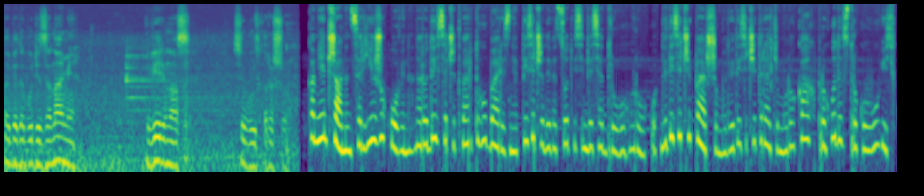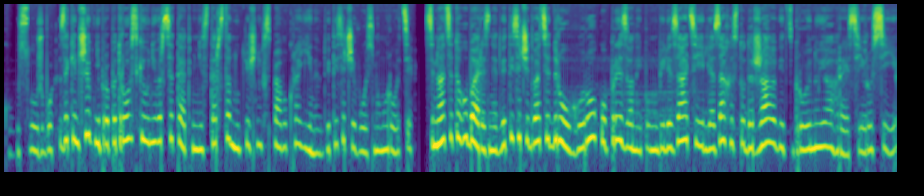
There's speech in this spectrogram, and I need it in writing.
победа будет за нами, верь в нас, все будет хорошо. Кам'янчанин Сергій Жуковін народився 4 березня 1982 року. У 2001-2003 роках проходив строкову військову службу. Закінчив Дніпропетровський університет Міністерства внутрішніх справ України в 2008 році. 17 березня 2022 року призваний по мобілізації для захисту держави від збройної агресії Росії.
